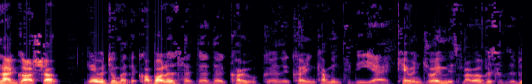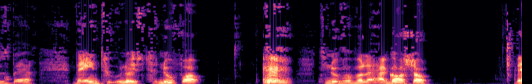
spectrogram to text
lagosha. Again, we're talking about the carbonas, the, the, the, coming to the, uh, Karen Droimis, Marovis of the Mizbeach. Ve'en tu'uno is tenufa, tenufa v'le hagosha. So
